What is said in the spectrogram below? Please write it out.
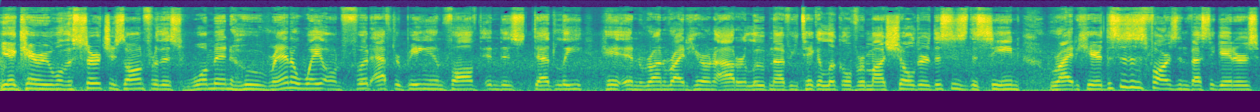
Yeah, Carrie, well, the search is on for this woman who ran away on foot after being involved in this deadly hit and run right here on Outer Loop. Now, if you take a look over my shoulder, this is the scene right here. This is as far as investigators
